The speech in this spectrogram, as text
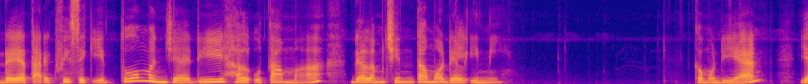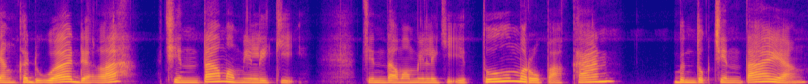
daya tarik fisik itu menjadi hal utama dalam cinta model ini. Kemudian, yang kedua adalah cinta memiliki. Cinta memiliki itu merupakan bentuk cinta yang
